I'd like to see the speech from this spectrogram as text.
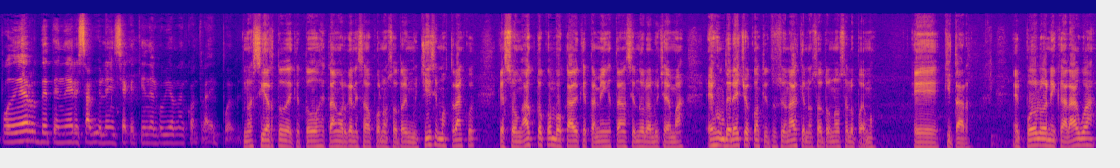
poder detener esa violencia que tiene el gobierno en contra del pueblo. No es cierto de que todos están organizados por nosotros, hay muchísimos trancos que son actos convocados y que también están haciendo la lucha. Además, es un derecho constitucional que nosotros no se lo podemos eh, quitar. El pueblo de Nicaragua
